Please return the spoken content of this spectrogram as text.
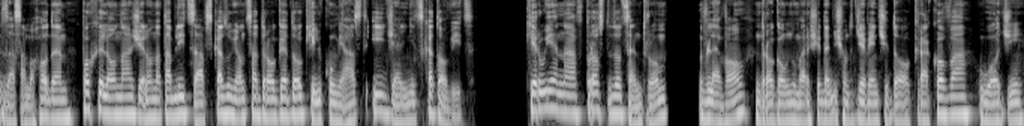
Za samochodem pochylona zielona tablica wskazująca drogę do kilku miast i dzielnic Katowic. Kieruje na wprost do centrum, w lewo drogą numer 79 do Krakowa, Łodzi,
